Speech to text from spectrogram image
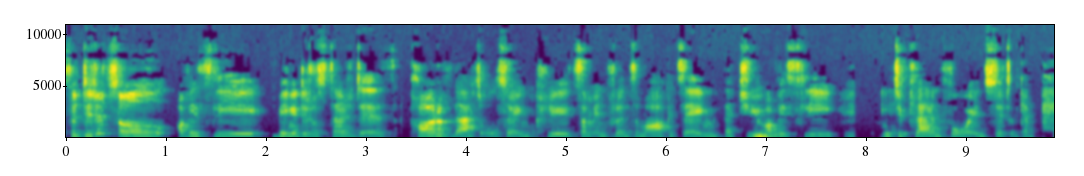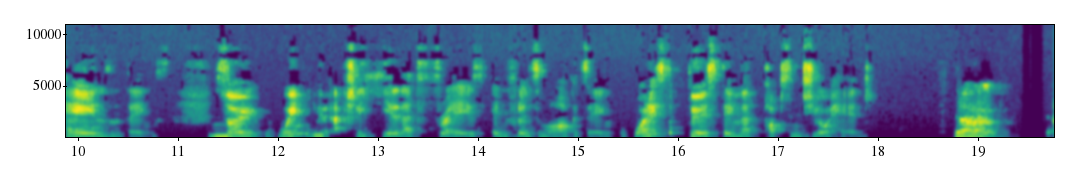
So, digital, obviously, being a digital strategist, part of that also includes some influencer marketing that you mm-hmm. obviously need to plan for in certain campaigns and things. Mm. So when you actually hear that phrase, influencer marketing, what is the first thing that pops into your head? So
